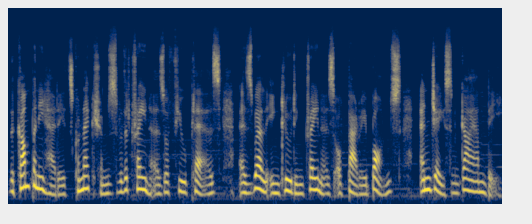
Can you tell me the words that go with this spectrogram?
The company had its connections with the trainers of few players as well including trainers of Barry Bonds and Jason Giambi.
